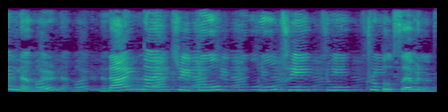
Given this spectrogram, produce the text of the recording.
mobile number nine nine three two two three two triple seven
